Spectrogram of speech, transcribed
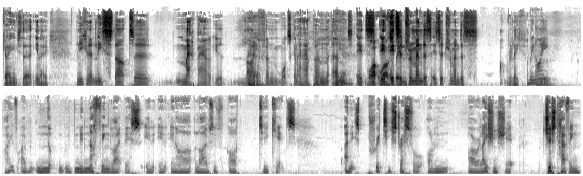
going into the, you know, and you can at least start to map out your life Yeah. and what's going to happen. And Yeah. it's, Wha- it- it's a tremendous, it's a tremendous relief. I mean, Mm. I, I've, I've not, we've been nothing like this in, in, in our lives with our two kids. and it's pretty stressful on our relationship. Just having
